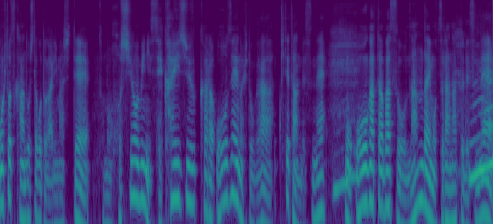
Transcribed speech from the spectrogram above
もう一つ感動したことがありましてその星を見に世界中から大勢の人が来てたんですね。もう大型バスを何台も連なってですね、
